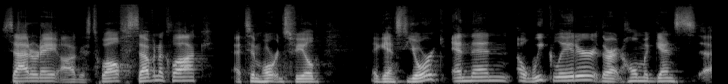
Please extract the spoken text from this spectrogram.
Saturday, August 12th, 7 o'clock at Tim Hortons Field against York. And then a week later, they're at home against uh,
